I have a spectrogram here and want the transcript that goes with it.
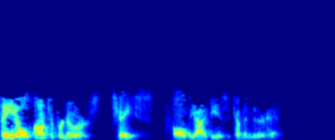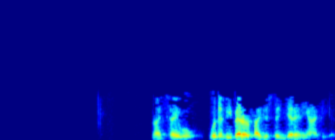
Failed entrepreneurs chase all the ideas that come into their head. And I'd say, well, wouldn't it be better if I just didn't get any ideas?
